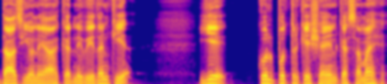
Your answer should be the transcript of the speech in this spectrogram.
दासियों ने आकर निवेदन किया, ये कुलपुत्र के शयन का समय है।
